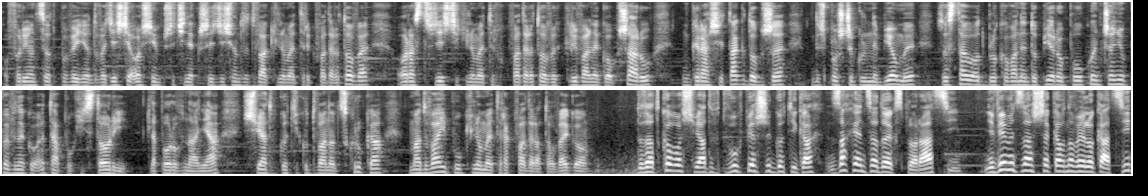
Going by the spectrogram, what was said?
oferujące odpowiednio 28,62 km2 oraz 30 km2 grywalnego obszaru, gra się tak dobrze, gdyż poszczególne biomy zostały odblokowane dopiero po ukończeniu pewnego etapu historii. Dla porównania, świat w Gothicu 2 Noc Kruka ma 2,5 km2. Dodatkowo świat w dwóch pierwszych gotikach zachęca do eksploracji. Nie wiemy co nas czeka w nowej lokacji,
